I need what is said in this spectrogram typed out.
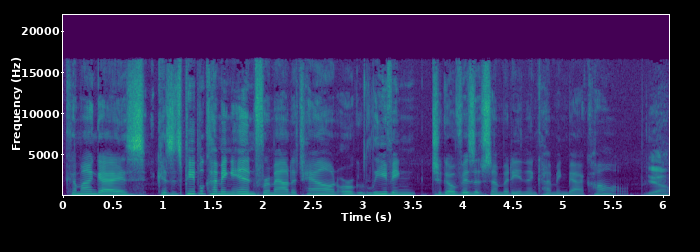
Come on, guys, because it's people coming in from out of town or leaving to go visit somebody and then coming back home. Yeah.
